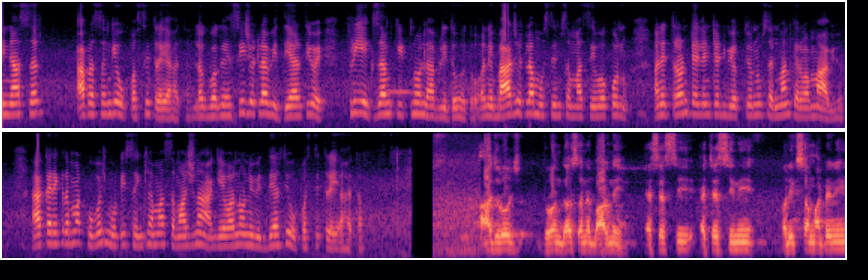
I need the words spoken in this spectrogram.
મિનાસર આ પ્રસંગે ઉપસ્થિત રહ્યા હતા. લગભગ એંસી જેટલા વિદ્યાર્થીઓએ ફ્રી એક્ઝામ કિટનો લાભ લીધો હતો અને બાર જેટલા મુસ્લિમ સમાજ સેવકોનું અને ત્રણ ટેલેન્ટેડ વ્યક્તિઓનું સન્માન કરવામાં આવ્યું હતું. આ કાર્યક્રમમાં ખૂબ જ મોટી સંખ્યામાં સમાજના આગેવાનો અને વિદ્યાર્થીઓ ઉપસ્થિત રહ્યા હતા. આજ રોજ ધોરણ દસ અને બારની એસએસસી એચએસસીની પરીક્ષા માટેની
